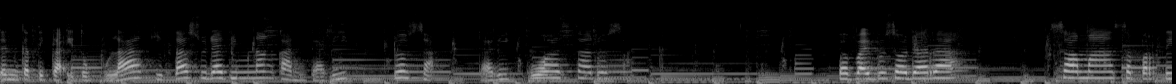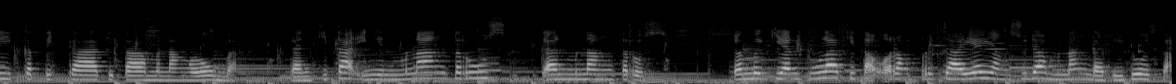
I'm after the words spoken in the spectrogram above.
dan ketika itu pula kita sudah dimenangkan dari dosa, dari kuasa dosa. Bapak, ibu, saudara, sama seperti ketika kita menang lomba dan kita ingin menang terus dan menang terus. Demikian pula kita orang percaya yang sudah menang dari dosa.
